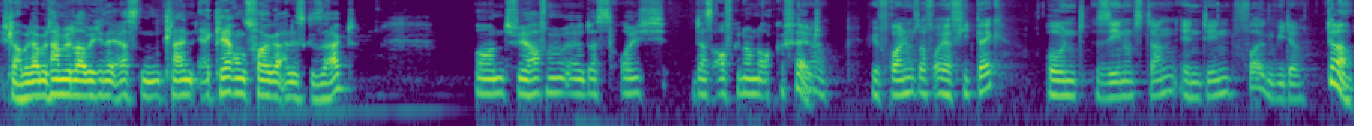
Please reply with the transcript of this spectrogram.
ich glaube, damit haben wir, glaube ich, in der ersten kleinen Erklärungsfolge alles gesagt. Und wir hoffen, dass euch das Aufgenommene auch gefällt. Genau. Wir freuen uns auf euer Feedback und sehen uns dann in den Folgen wieder. Genau.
